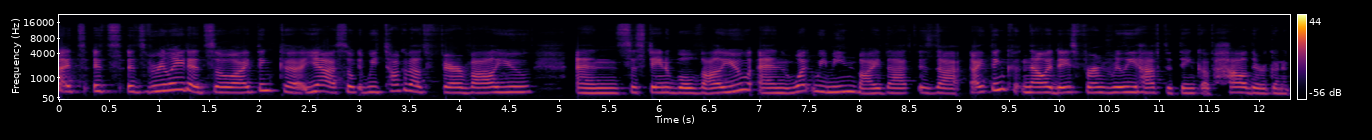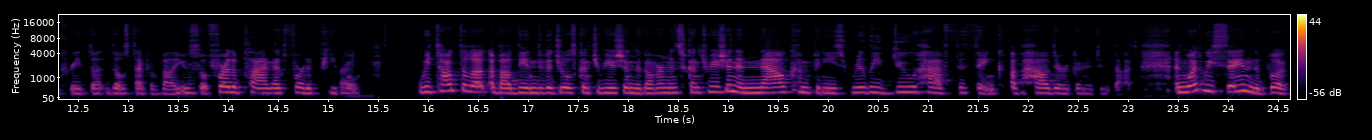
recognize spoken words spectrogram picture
it's it's it's related. So I think uh, yeah. So we talk about fair value and sustainable value. And what we mean by that is that I think nowadays firms really have to think of how they're going to create those type of values. Mm-hmm. So for the planet, for the people. Right we talked a lot about the individual's contribution, the government's contribution, and now companies really do have to think of how they're going to do that. And what we say in the book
